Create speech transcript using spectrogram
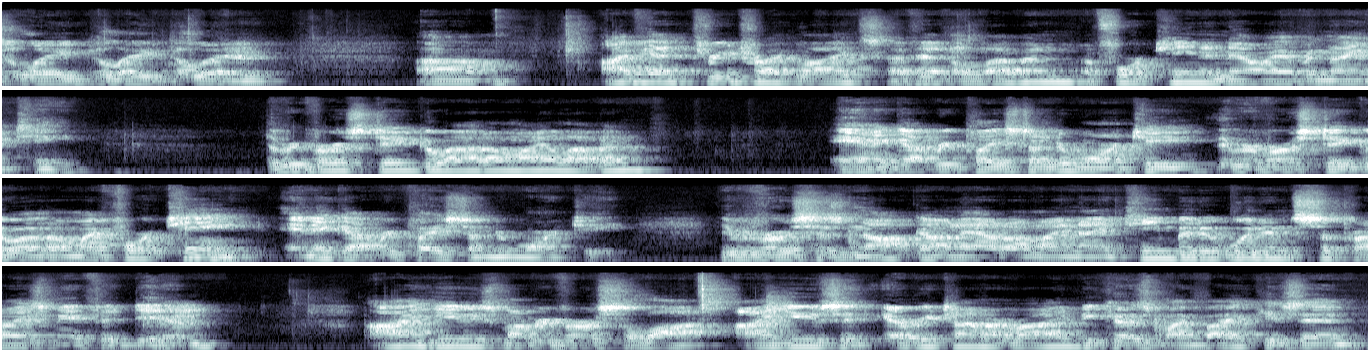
delayed, delayed, delayed. Um, I've had three Tri-Glides. I've had an 11, a 14, and now I have a 19. The reverse did go out on my 11 and it got replaced under warranty. The reverse did go out on my 14 and it got replaced under warranty. The reverse has not gone out on my 19, but it wouldn't surprise me if it did. Mm -hmm. I use my reverse a lot. I use it every time I ride because my bike is in,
